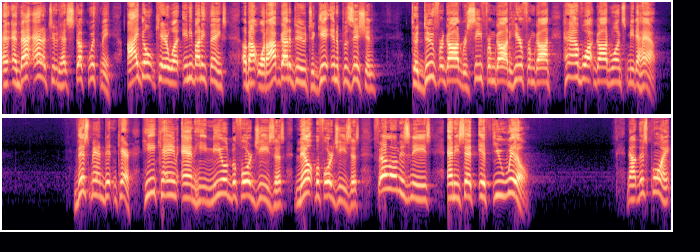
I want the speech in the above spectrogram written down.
And, and that attitude has stuck with me. I don't care what anybody thinks about what I've got to do to get in a position to do for God, receive from God, hear from God, have what God wants me to have. This man didn't care. He came and he kneeled before Jesus, knelt before Jesus, fell on his knees, and he said, If you will. Now, at this point,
